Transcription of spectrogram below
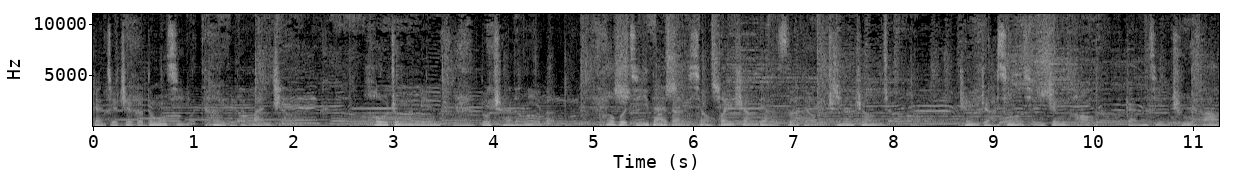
感觉这个冬季特别的漫长，厚重的棉服都穿腻了，迫不及待的想换上亮色调的春装，趁着心情正好，赶紧出发。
